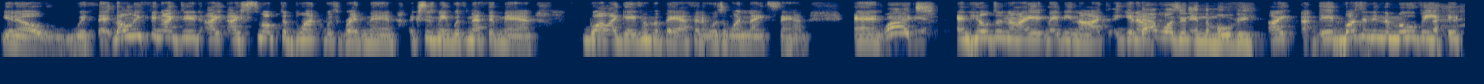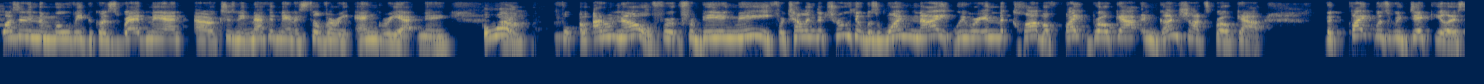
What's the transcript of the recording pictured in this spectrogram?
you know with the only thing i did i, I smoked a blunt with Redman excuse me with method man while I gave him a bath and it was a one night stand. And What? And he'll deny it, maybe not. You know, That wasn't in the movie. I uh, it wasn't in the movie. It wasn't in the movie because Redman, uh, excuse me, Method Man is still very angry at me. For what? Um, for, I don't know for for being me, for telling the truth. It was one night we were in the club, a fight broke out and gunshots broke out. The fight was ridiculous.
